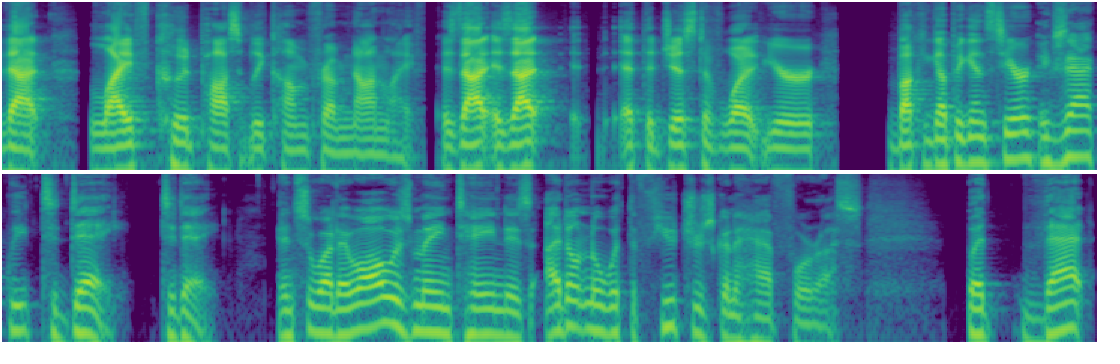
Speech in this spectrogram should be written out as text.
that life could possibly come from non-life. Is that is that at the gist of what you're bucking up against here? Exactly today, today. And so what I've always maintained is I don't know what the future is going to have for us. But that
